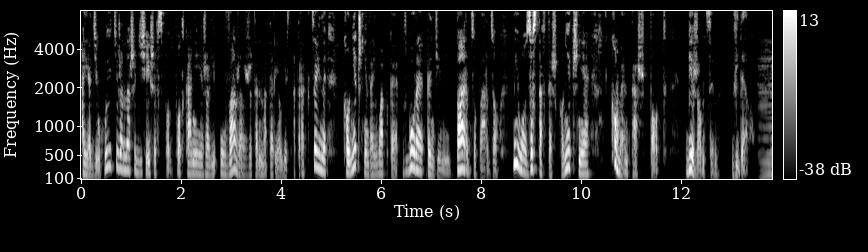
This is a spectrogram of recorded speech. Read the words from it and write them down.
A ja dziękuję Ci za nasze dzisiejsze spotkanie. Jeżeli uważasz, że ten materiał jest atrakcyjny, koniecznie daj łapkę w górę. Będzie mi bardzo, bardzo miło. Zostaw też koniecznie komentarz pod bieżącym wideo.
